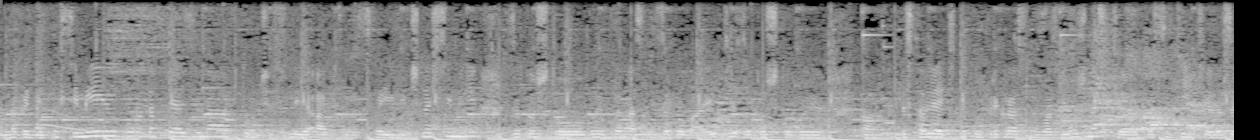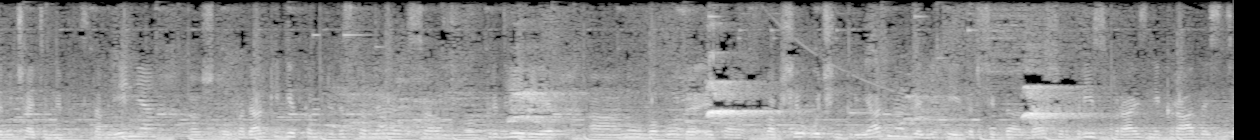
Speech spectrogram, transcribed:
многодетных семей города Фрязино, в том числе от своей личной семьи, за то, что вы про нас не забываете, за то, что вы а, предоставляете такую прекрасную возможность а, посетить замечательные представления, а, что подарки деткам предоставляются в преддверии Нового года. Это вообще очень приятно для детей. Это всегда да, сюрприз, праздник, радость,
